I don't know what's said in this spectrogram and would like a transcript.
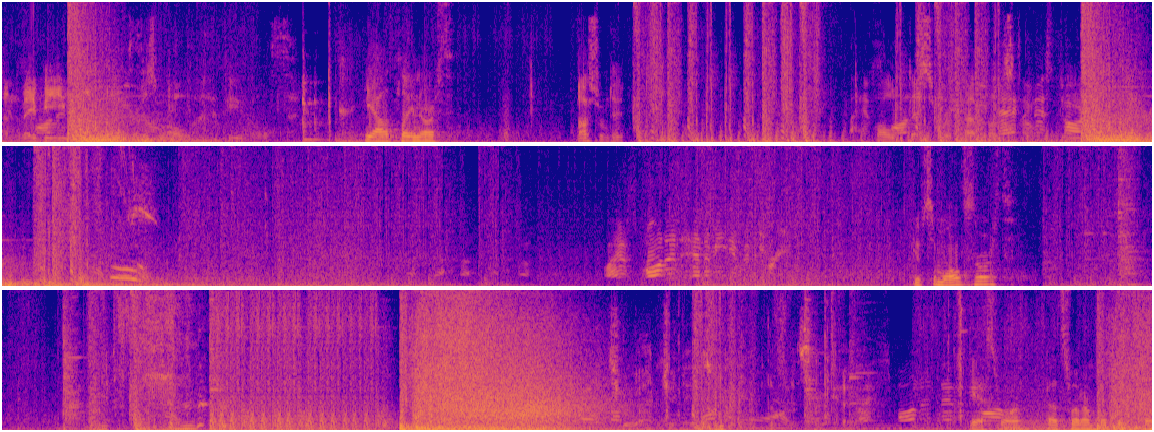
and maybe one north as well, heavy north. Yeah, I'll play north. Nice one, dude. I have I'll get spotted some repair parts Attack this now. target. I have spotted enemy infantry. Give some walls north. Two engineers, if okay. Yes, armor. one. That's what I'm hoping for.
